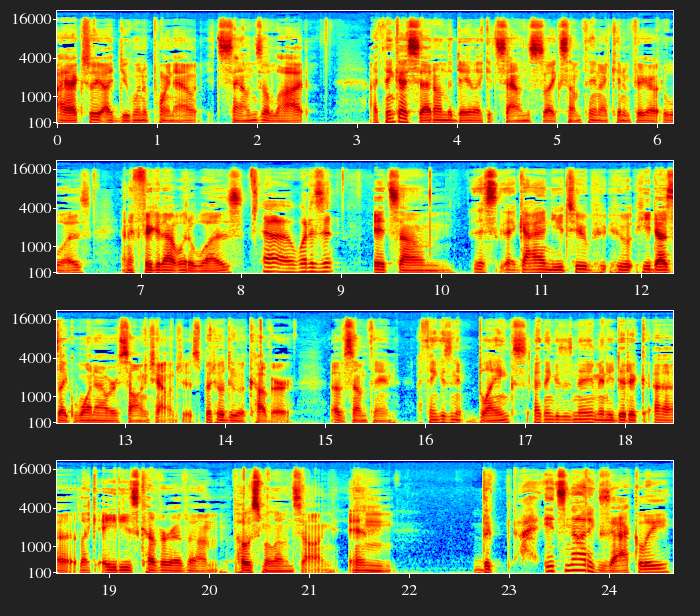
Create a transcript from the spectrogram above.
I actually, I do want to point out, it sounds a lot. I think I said on the day, like, it sounds like something I couldn't figure out what it was. And I figured out what it was. Uh, what is it? It's, um, this guy on YouTube who, who, he does like one hour song challenges, but he'll do a cover of something. I think his name is Blanks, I think is his name, and he did a uh, like '80s cover of um Post Malone song, and the it's not exactly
